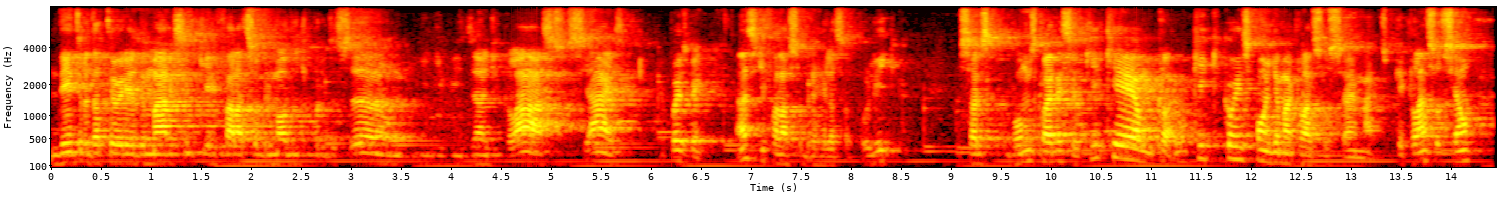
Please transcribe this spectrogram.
Dentro da teoria do Marx, em que ele fala sobre modo de produção e divisão de classes sociais. Pois bem, antes de falar sobre a relação política, vamos esclarecer o que, que é um, o que, que corresponde a uma classe social em Marx. Porque classe social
